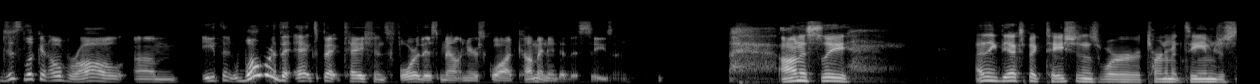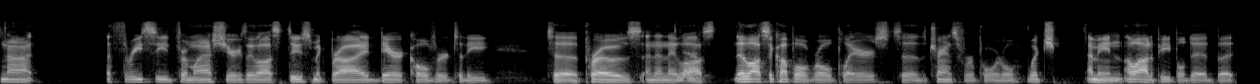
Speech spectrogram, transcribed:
just looking overall, um, Ethan, what were the expectations for this Mountaineer squad coming into this season? Honestly, I think the expectations were tournament team, just not a three seed from last year because they lost Deuce McBride, Derek Culver to the to pros, and then they yeah. lost they lost a couple of role players to the transfer portal, which I mean a lot of people did, but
